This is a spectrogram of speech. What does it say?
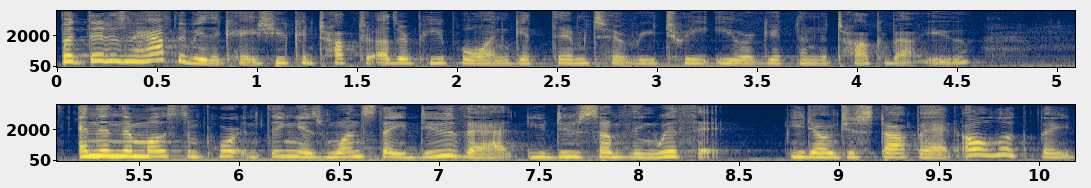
But that doesn't have to be the case. You can talk to other people and get them to retweet you or get them to talk about you. And then the most important thing is once they do that, you do something with it. You don't just stop at, oh, look, they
